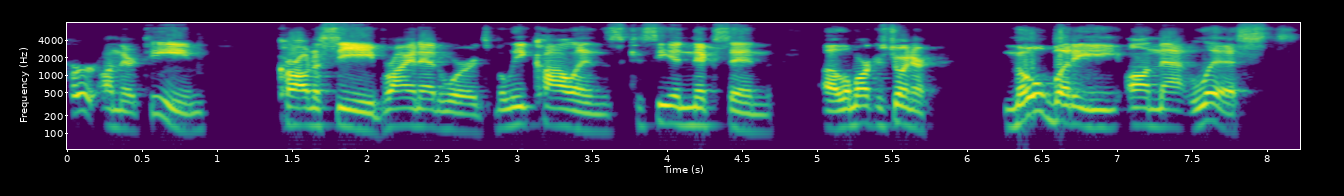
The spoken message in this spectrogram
hurt on their team, Carl Nassib, Bryan Edwards, Maliek Collins, Keisean Nixon, uh, LaMarcus Joyner, nobody on that list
